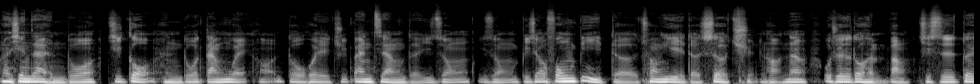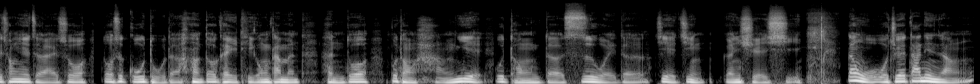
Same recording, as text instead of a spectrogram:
那现在很多机构、很多单位啊，都会举办这样的一种一种比较封闭的创业的社群哈。那我觉得都很棒。其实对创业者来说都是孤独的哈，都可以提供他们很多不同行业、不同的思维的借鉴跟学习。但我我觉得大店长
